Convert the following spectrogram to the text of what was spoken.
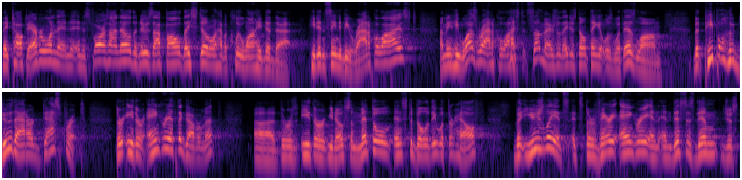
they talked to everyone, and, and as far as I know, the news I followed, they still don't have a clue why he did that. He didn't seem to be radicalized. I mean, he was radicalized at some measure, they just don't think it was with Islam. But people who do that are desperate. They're either angry at the government, uh, there's either you know some mental instability with their health but usually it's, it's they're very angry, and, and this is them just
